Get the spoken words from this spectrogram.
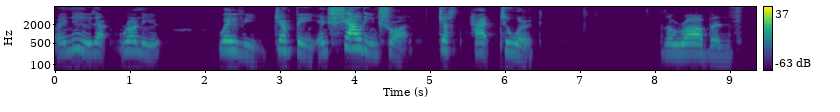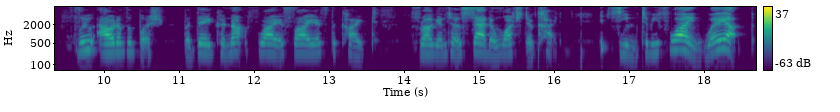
I knew that running, waving, jumping, and shouting try just had to work. The robins flew out of the bush, but they could not fly as high as the kite. Frog and Toad sat and watched their kite. It seemed to be flying way up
